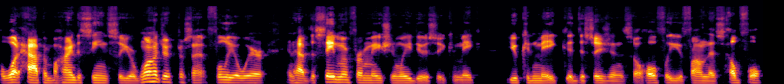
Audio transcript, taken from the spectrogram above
of what happened behind the scenes. So you're 100% fully aware and have the same information we do. So you can make, you can make a decision. So hopefully you found this helpful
